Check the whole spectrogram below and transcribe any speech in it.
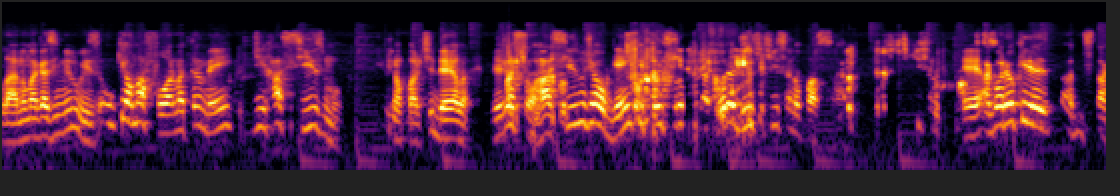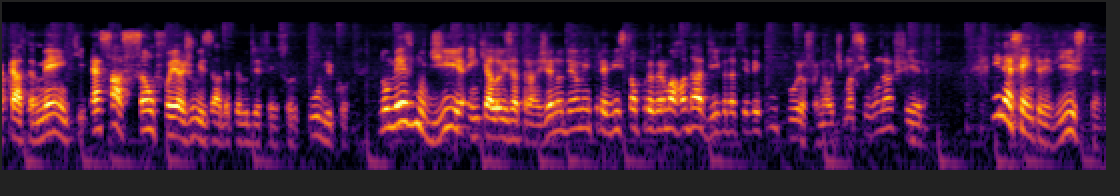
lá no Magazine Luiza, o que é uma forma também de racismo na parte dela. Veja só, racismo de alguém que foi procuradora de justiça no passado. É, agora, eu queria destacar também que essa ação foi ajuizada pelo defensor público no mesmo dia em que a Luísa Trajano deu uma entrevista ao programa Roda Viva da TV Cultura, foi na última segunda-feira. E nessa entrevista,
